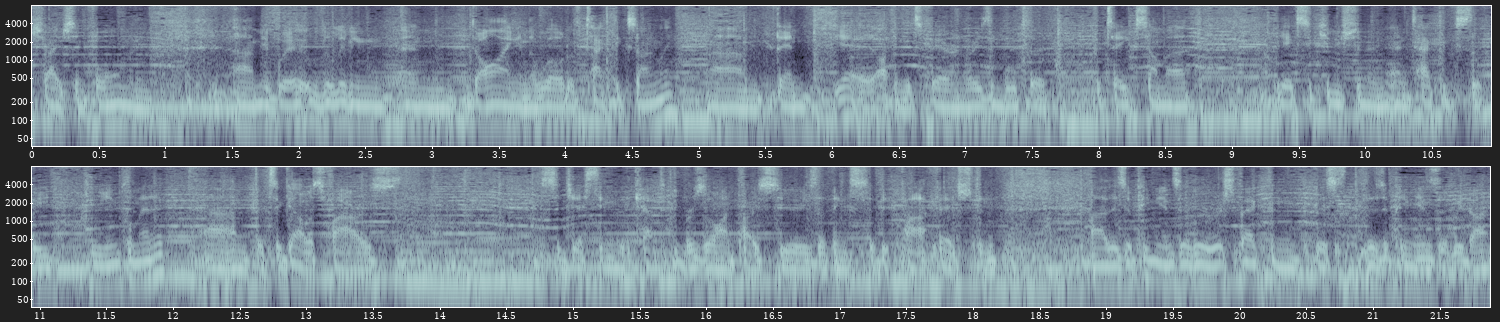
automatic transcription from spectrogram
shapes and form. And um, if, we're, if, we're, living and dying in the world of tactics only, um, then yeah, I think it's fair and reasonable to critique some of the execution and, and tactics that we, we implemented. Um, but to go as far as suggesting that the captain resign post series, I think is a bit far fetched. And uh, there's opinions that we respect, and there's, there's opinions that we don't.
